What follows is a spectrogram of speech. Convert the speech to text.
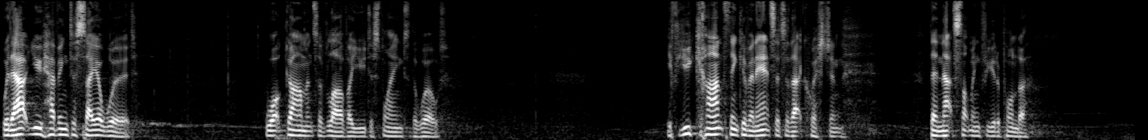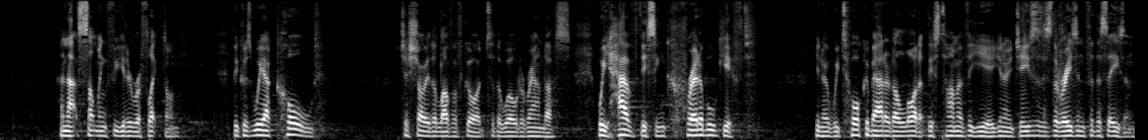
without you having to say a word? What garments of love are you displaying to the world? If you can't think of an answer to that question, then that's something for you to ponder. And that's something for you to reflect on. Because we are called to show the love of God to the world around us. We have this incredible gift. You know, we talk about it a lot at this time of the year. You know, Jesus is the reason for the season.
